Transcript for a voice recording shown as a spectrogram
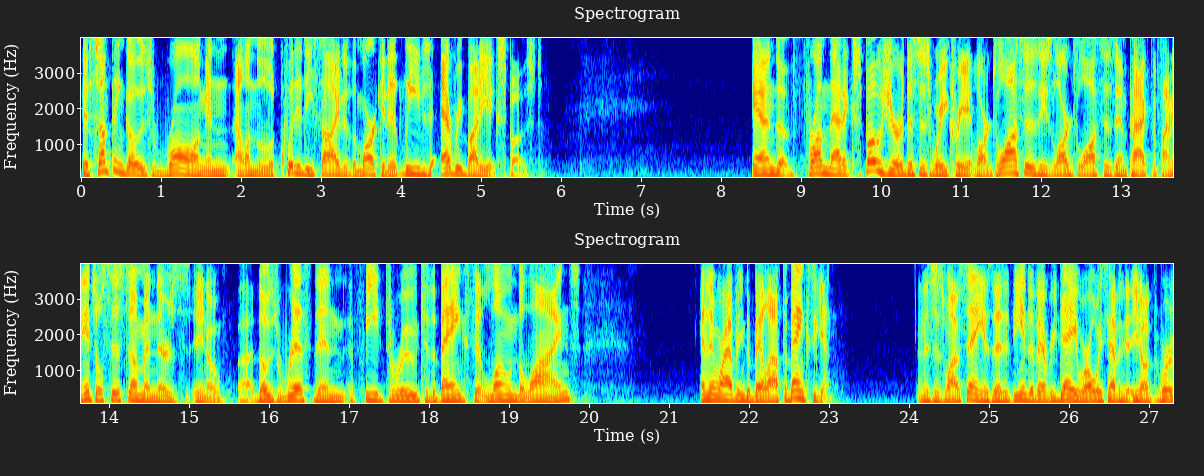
if something goes wrong in, on the liquidity side of the market, it leaves everybody exposed. And from that exposure, this is where you create large losses. These large losses impact the financial system, and there's, you know, uh, those risks then feed through to the banks that loan the lines. And then we're having to bail out the banks again and this is what I'm saying is that at the end of every day, we're always having to, you know,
